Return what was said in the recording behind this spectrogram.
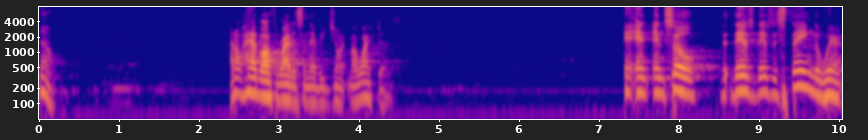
know. I don't have arthritis in every joint. My wife does. And, and, and so there's, there's this thing to where,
